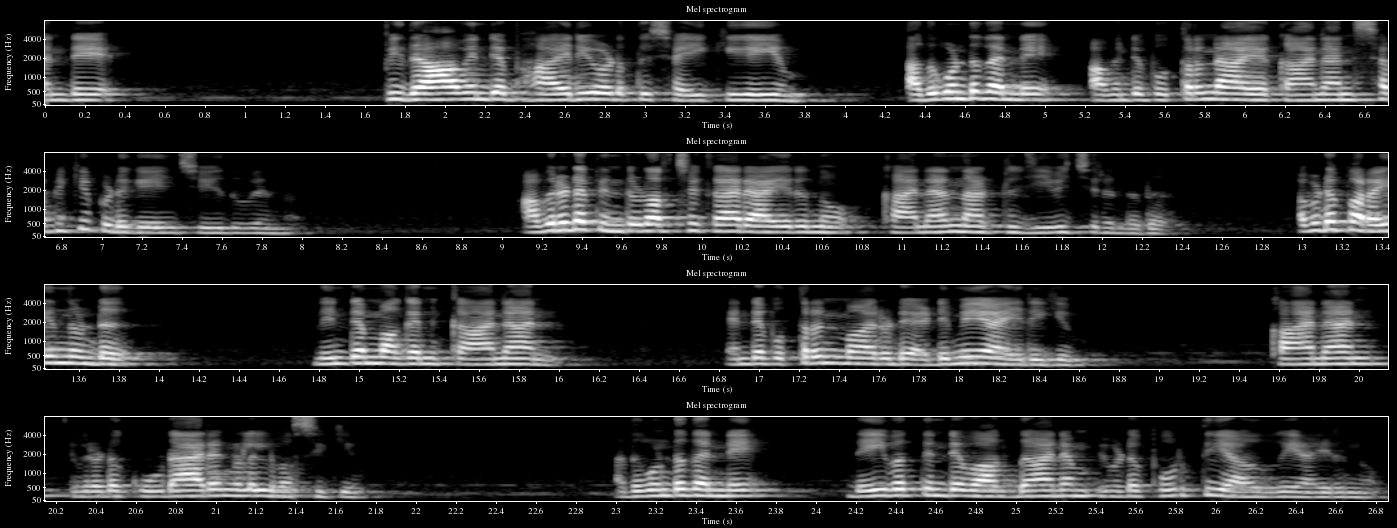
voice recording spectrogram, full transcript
തന്റെ പിതാവിന്റെ ഭാര്യയോടൊത്ത് ശയിക്കുകയും അതുകൊണ്ട് തന്നെ അവന്റെ പുത്രനായ കാനാൻ ശപിക്കപ്പെടുകയും ചെയ്തുവെന്ന്. അവരുടെ പിന്തുടർച്ചക്കാരായിരുന്നു കാനാൻ നാട്ടിൽ ജീവിച്ചിരുന്നത്. അവിടെ പറയുന്നുണ്ട് നിന്റെ മകൻ കാനാൻ എന്റെ പുത്രന്മാരുടെ അടിമയായിരിക്കും. കാനാൻ ഇവരുടെ കൂടാരങ്ങളിൽ വസിക്കും. അതുകൊണ്ട് തന്നെ ദൈവത്തിന്റെ വാഗ്ദാനം ഇവിടെ പൂർത്തിയാകുകയായിരുന്നു.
